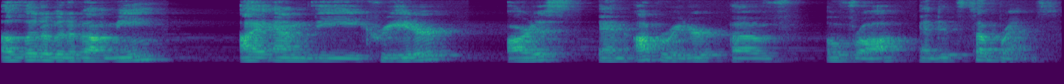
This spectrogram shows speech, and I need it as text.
A little bit about me. I am the creator, artist, and operator of Ouvra and its sub-brands.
